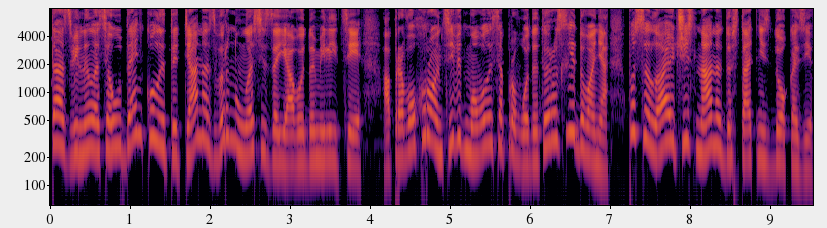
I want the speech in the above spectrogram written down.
та звільнилася у день, коли Тетяна звернулася із заявою до міліції. А правоохоронці відмовилися проводити розслідування, посилаючись на недостатність доказів.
